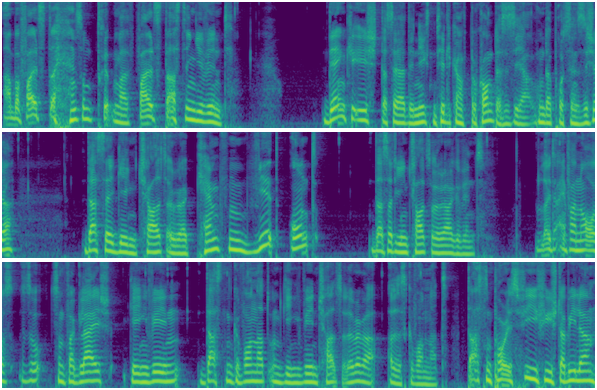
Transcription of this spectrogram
Aber falls zum dritten Mal, falls Dustin gewinnt, denke ich, dass er den nächsten Titelkampf bekommt, das ist ja 100% sicher, dass er gegen Charles Oliveira kämpfen wird und dass er gegen Charles Oliveira gewinnt. Leute, einfach nur aus, so zum Vergleich, gegen wen Dustin gewonnen hat und gegen wen Charles Oliveira alles gewonnen hat. Dustin Poirier ist viel, viel stabiler.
